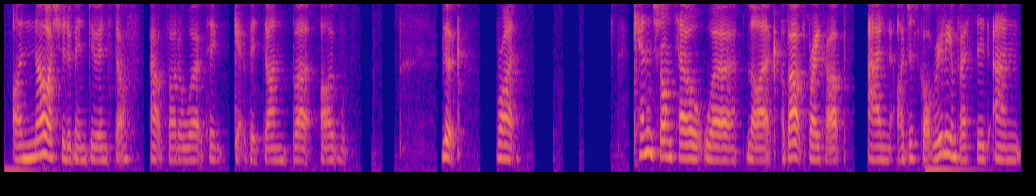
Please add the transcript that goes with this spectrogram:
I know I should have been doing stuff outside of work to get this done, but I was. Look, right. Ken and Chantel were like about to break up, and I just got really invested, and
